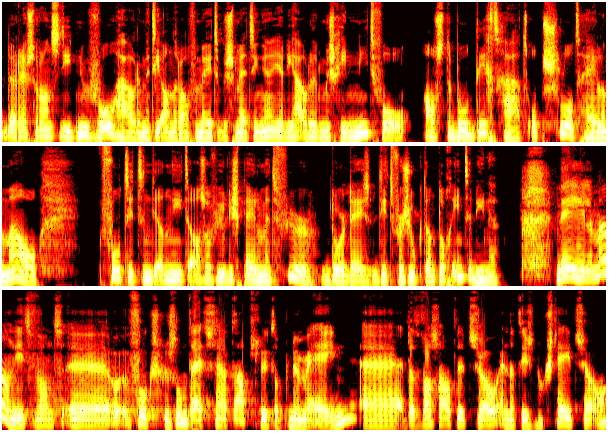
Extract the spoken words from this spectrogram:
de restaurants die het nu volhouden met die anderhalve meter besmettingen, ja, die houden het misschien niet vol. Als de boel dicht gaat, op slot helemaal voelt dit dan niet alsof jullie spelen met vuur door deze, dit verzoek dan toch in te dienen? Nee, helemaal niet, want uh, volksgezondheid staat absoluut op nummer één. Uh, dat was altijd zo en dat is nog steeds zo.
